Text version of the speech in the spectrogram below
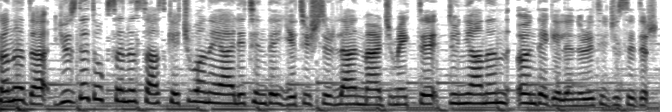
Kanada, %90'ı Saskatchewan eyaletinde yetiştirilen mercimekte dünyanın önde gelen üreticisidir.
